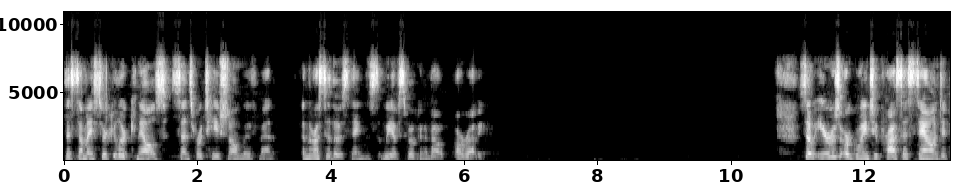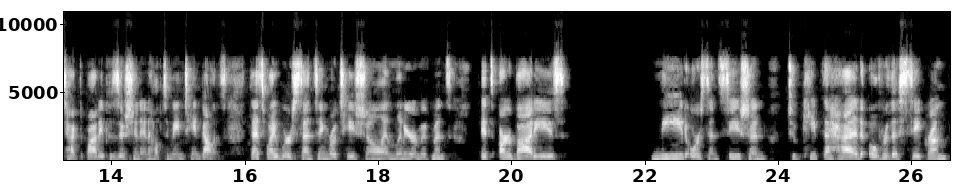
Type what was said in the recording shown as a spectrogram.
The semicircular canals sense rotational movement, and the rest of those things we have spoken about already. So ears are going to process sound, detect body position, and help to maintain balance. That's why we're sensing rotational and linear movements. It's our body's need or sensation to keep the head over the sacrum.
